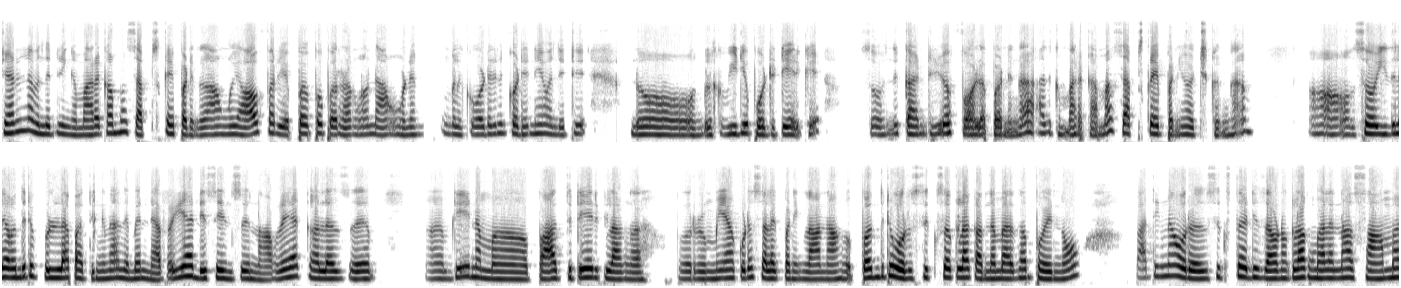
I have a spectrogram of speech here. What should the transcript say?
சேனலை வந்துட்டு நீங்கள் மறக்காமல் சப்ஸ்கிரைப் பண்ணுங்கள் அவங்க ஆஃபர் எப்போ எப்போ போடுறாங்களோ நான் உடனே உங்களுக்கு உடனுக்குடனே வந்துட்டு நோ உங்களுக்கு வீடியோ போட்டுகிட்டே இருக்கேன். ஸோ வந்து கண்டினியூவாக ஃபாலோ பண்ணுங்கள் அதுக்கு மறக்காமல் சப்ஸ்கிரைப் பண்ணி வச்சுக்கோங்க. ஸோ இதில் வந்துட்டு ஃபுல்லாக பார்த்தீங்கன்னா, இந்த மாதிரி நிறையா டிசைன்ஸு, நிறையா கலர்ஸு அப்படியே நம்ம பார்த்துட்டே இருக்கலாங்க. பொறுமையாக கூட செலக்ட் பண்ணிக்கலாம். நாங்கள் இப்போ வந்துட்டு ஒரு 6:00 அந்த மாதிரி தான் போயிருந்தோம். பார்த்தீங்கன்னா, ஒரு சிக்ஸ் தேர்ட்டி செவன் ஓ கிளாக் மேலேனா செம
